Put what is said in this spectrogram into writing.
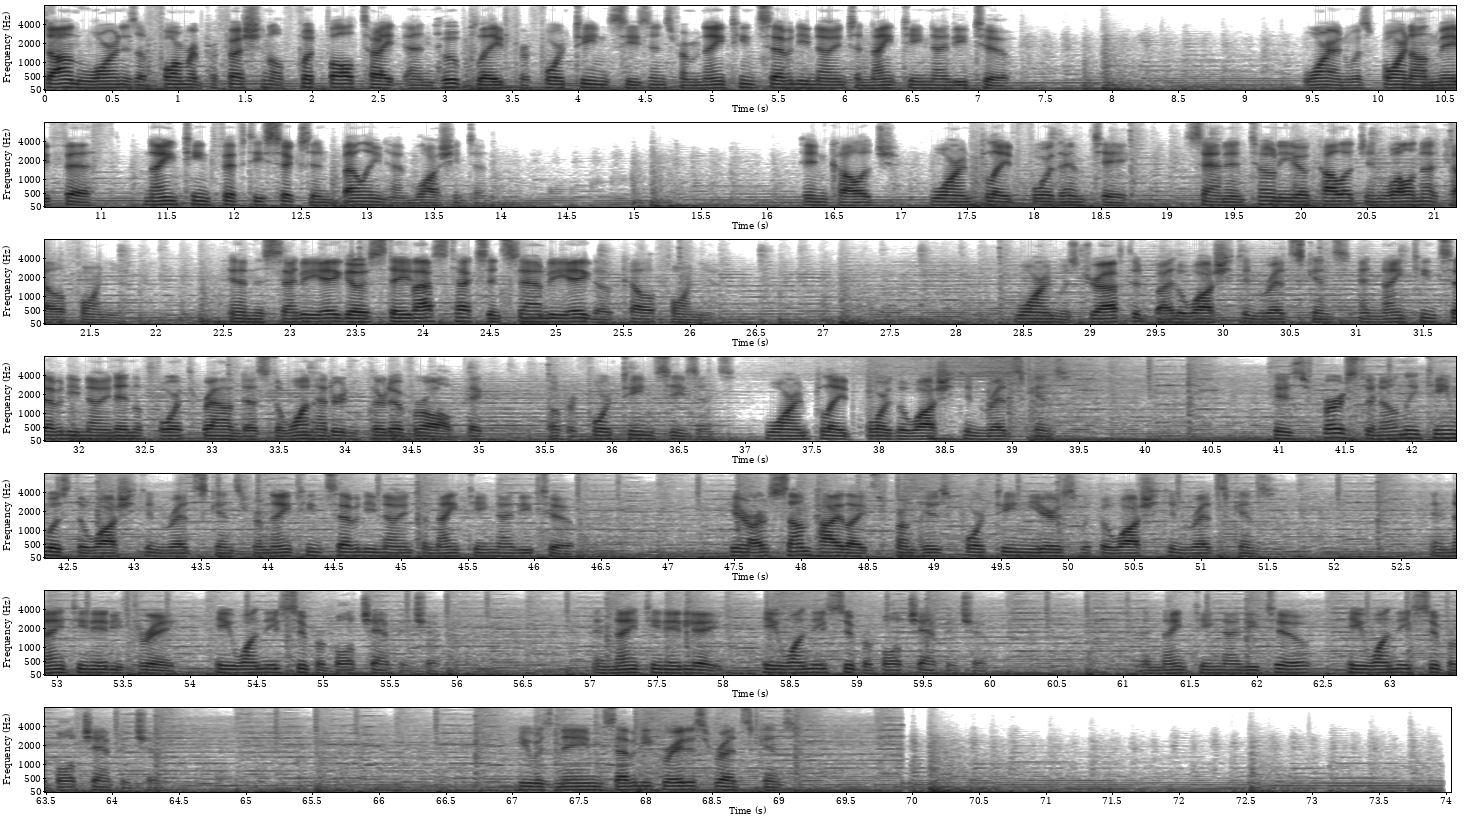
Don Warren is a former professional football tight end who played for 14 seasons from 1979 to 1992. Warren was born on May 5, 1956 in Bellingham, Washington. In college, Warren played for the MT, San Antonio College in Walnut, California, and the San Diego State Aztecs in San Diego, California. Warren was drafted by the Washington Redskins in 1979 in the fourth round as the 103rd overall pick. Over 14 seasons, Warren played for the Washington Redskins. His first and only team was the Washington Redskins from 1979 to 1992. Here are some highlights from his 14 years with the Washington Redskins. In 1983, he won the Super Bowl championship. In 1988, he won the Super Bowl championship. In 1992, he won the Super Bowl championship. He was named 70 Greatest Redskins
